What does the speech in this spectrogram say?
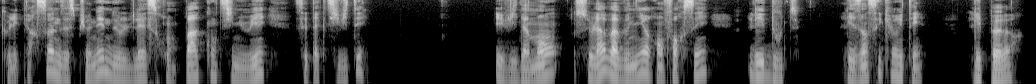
que les personnes espionnées ne laisseront pas continuer cette activité. Évidemment, cela va venir renforcer les doutes, les insécurités, les peurs,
